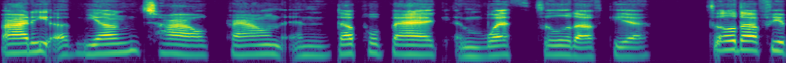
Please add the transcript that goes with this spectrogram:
body of young child found in a duffel bag in West Philadelphia. Philadelphia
